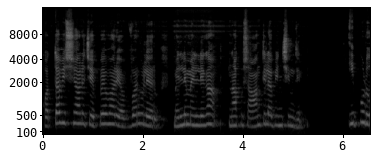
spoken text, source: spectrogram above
కొత్త విషయాలు చెప్పేవారు ఎవ్వరూ లేరు. మెల్లిమెల్లిగా నాకు శాంతి లభించింది. ఇప్పుడు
